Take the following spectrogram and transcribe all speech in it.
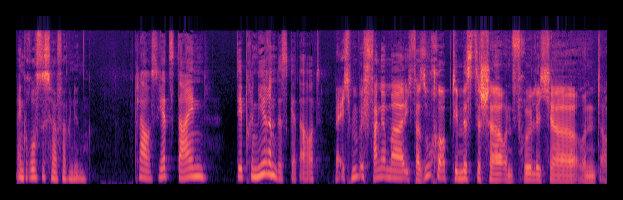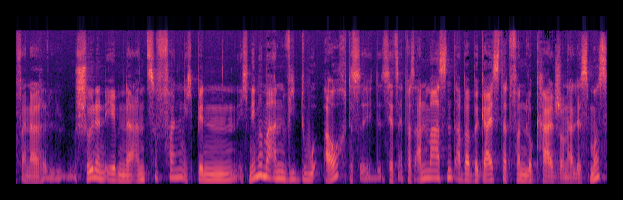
ein großes Hörvergnügen. Klaus, jetzt dein deprimierendes Get Out. Na, ich, ich fange mal, ich versuche optimistischer und fröhlicher und auf einer schönen Ebene anzufangen. Ich bin, ich nehme mal an, wie du auch, das ist jetzt etwas anmaßend, aber begeistert von Lokaljournalismus.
